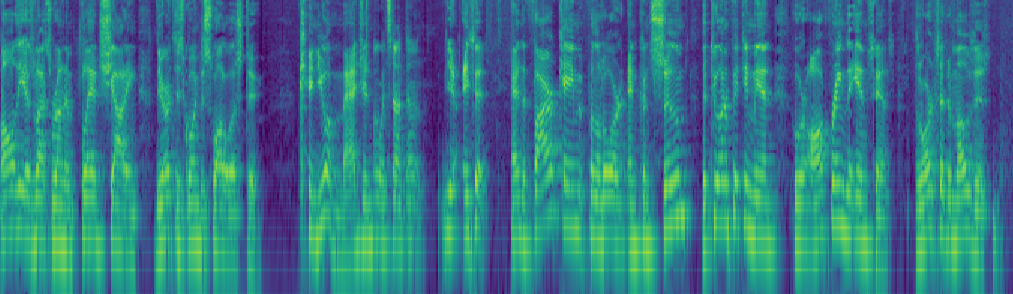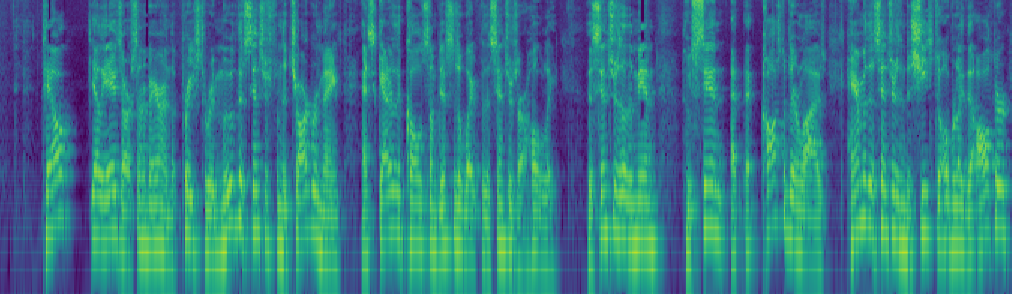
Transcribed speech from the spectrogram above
all the Israelites around them fled, shouting, The earth is going to swallow us too. Can you imagine? Oh, it's not done. Yeah, he said, and the fire came from the Lord and consumed the 250 men who were offering the incense. The Lord said to Moses, Tell Eleazar, son of Aaron, the priest, to remove the censers from the charred remains and scatter the coals some distance away, for the censers are holy. The censers of the men who sin at the cost of their lives hammer the censers into sheets to overlay the altar,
